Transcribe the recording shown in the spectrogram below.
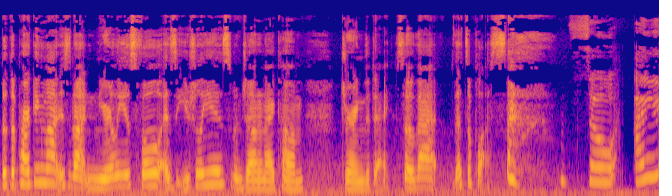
but the parking lot is not nearly as full as it usually is when John and I come during the day. So that that's a plus. so I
